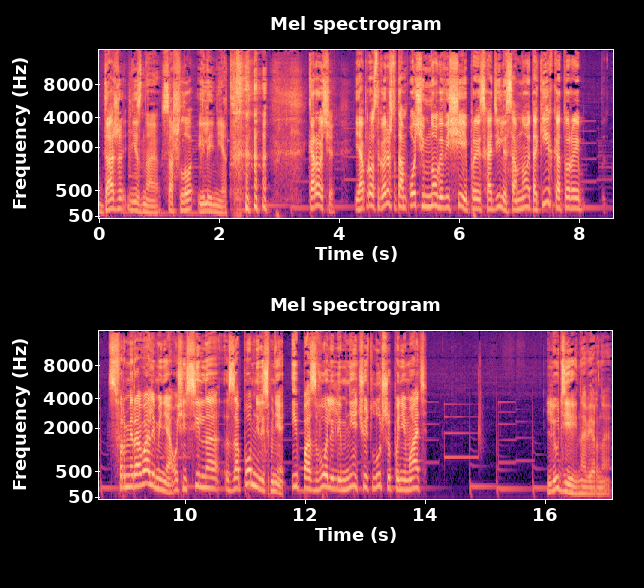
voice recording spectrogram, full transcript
даже не знаю, сошло или нет. Короче, я просто говорю, что там очень много вещей происходили со мной, таких, которые сформировали меня, очень сильно запомнились мне и позволили мне чуть лучше понимать людей, наверное.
